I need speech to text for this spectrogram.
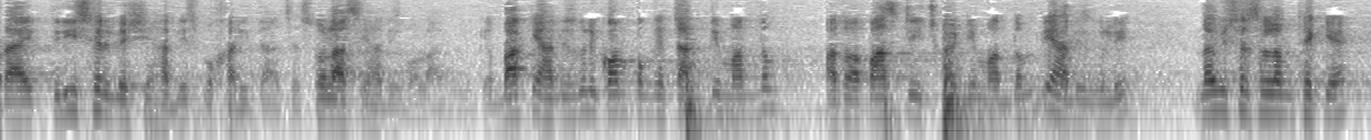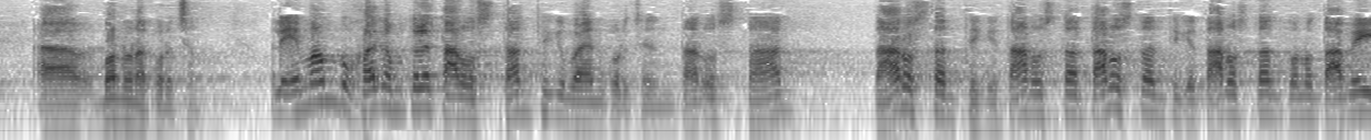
প্রায় তিরিশের বেশি হাদিস বুখারিতে আছে সোলাশি হাদিস বলা হয় বাকি হাদিসগুলি কমপক্ষে চারটি মাধ্যম অথবা পাঁচটি, ছয়টি মাধ্যম দিয়ে হাদিসগুলি নবী সাল্লাম থেকে বর্ণনা করেছেন। তাহলে ইমাম বুখারি রহমতুল্লাহ তার ওস্তাদ থেকে বয়ান করেছেন, তার ওস্তাদ তার ওস্তাদ থেকে, তার ওস্তাদ তার ওস্তাদ থেকে, তার ওস্তাদ কোন তাবেই,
